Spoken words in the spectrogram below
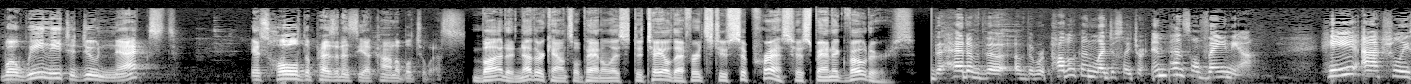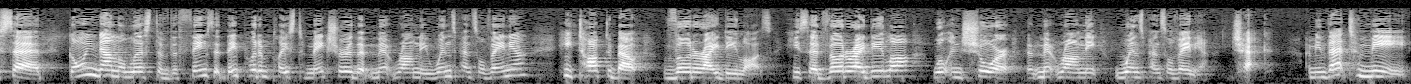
What we need to do next is hold the presidency accountable to us. But another council panelist detailed efforts to suppress Hispanic voters. The head of the, of the Republican legislature in Pennsylvania, he actually said, going down the list of the things that they put in place to make sure that Mitt Romney wins Pennsylvania, he talked about voter ID laws. He said voter ID law will ensure that Mitt Romney wins Pennsylvania. Check. I mean, that to me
